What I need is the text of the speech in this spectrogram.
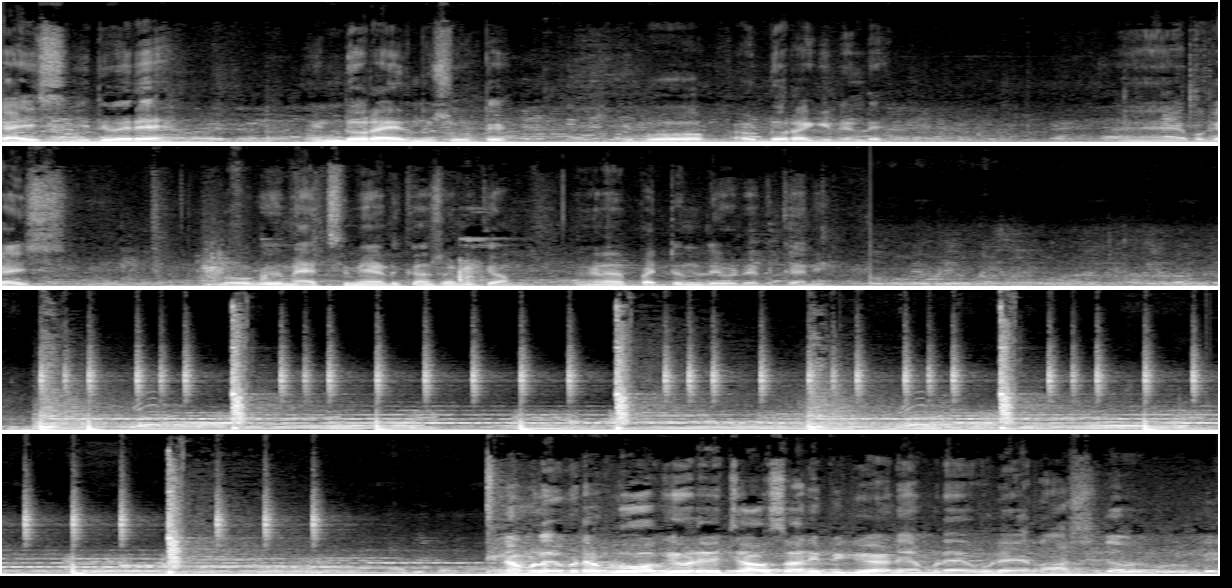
ഗൈസ് ഇതുവരെ ഇൻഡോർ ആയിരുന്നു ഷൂട്ട് ഇപ്പോൾ ഔട്ട്ഡോർ ആക്കിയിട്ടുണ്ട്. അപ്പോൾ ഗൈസ് വ്ലോഗ് മാക്സിമം എടുക്കാൻ ശ്രമിക്കാം. അങ്ങനെ പറ്റുന്നില്ല ഇവിടെ എടുക്കാൻ നമ്മൾ ഇവിടെ ഇവിടെ വെച്ച് അവസാനിപ്പിക്കുകയാണ്. നമ്മുടെ ഇവിടെ റാഷിദ് അവർക്കുണ്ട്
